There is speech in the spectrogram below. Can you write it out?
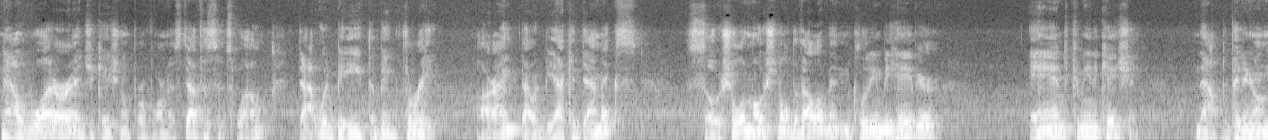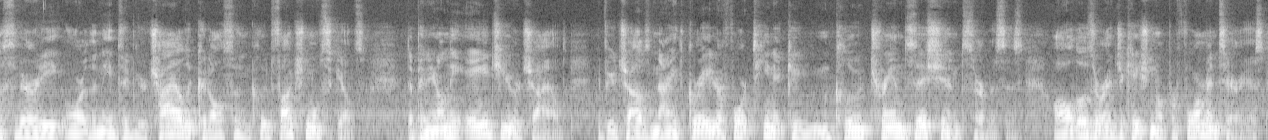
Now, what are educational performance deficits? Well, that would be the big three. All right, that would be academics, social emotional development, including behavior, and communication. Now, depending on the severity or the needs of your child, it could also include functional skills. Depending on the age of your child, if your child's ninth grade or 14, it can include transition services. All those are educational performance areas.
